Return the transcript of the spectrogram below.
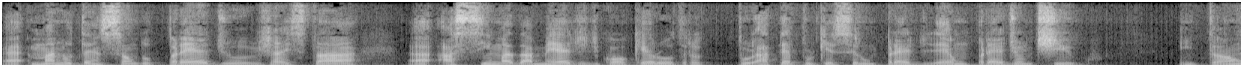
É, manutenção do prédio já está acima da média de qualquer outra, por, até porque ser um prédio é um prédio antigo. Então,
